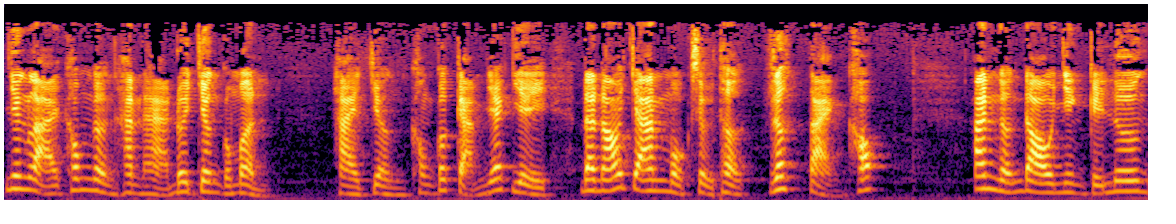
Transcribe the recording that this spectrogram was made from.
nhưng lại không ngừng hành hạ đôi chân của mình. Hai chân không có cảm giác gì, đã nói cho anh một sự thật rất tàn khốc. Anh ngẩng đầu nhìn kỹ lương,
